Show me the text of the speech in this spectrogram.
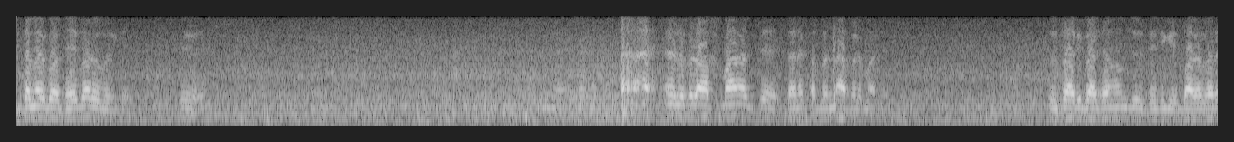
તમે કહો છો બરોબર કે એટલે બધા અપમાન જ છે. તને ખબર ના પડે માટે તું તારી ભાષામાં સમજુ તેથી કે બરોબર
